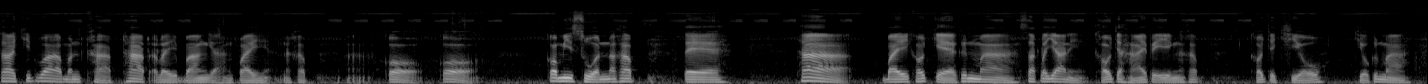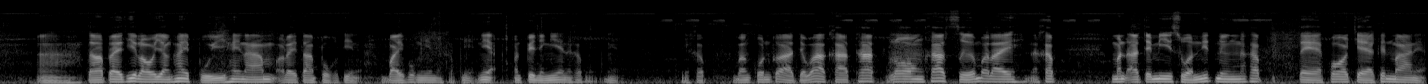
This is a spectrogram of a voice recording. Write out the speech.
ถ้าคิดว่ามันขาดธาตุอะไรบางอย่างไปเนี่ยนะครับก็ก็ก็มีส่วนนะครับ แต่ถ้าใบเขาแก่ขึ้นมาสักระยะนี่เขาจะหายไปเองนะครับ เขาจะเขียวเขียวขึ้นมาอ่าตราบใดที่เรายังให้ปุ๋ยให้น้ำอะไรตามปกติใบพวกนี้นะครับเนี่ยเนี่ยมันเป็นอย่างนี้นะครับเนี่ยนี่ครับบางคนก็อาจจะว่าขาดธาตุรองธาตุเสริมอะไรนะครับ มันอาจจะมีส่วนนิดนึงนะครับ แต่พอแจกขึ้นมาเนี่ย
